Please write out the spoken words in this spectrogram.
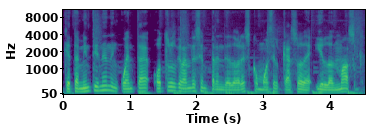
que también tienen en cuenta otros grandes emprendedores como es el caso de Elon Musk.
